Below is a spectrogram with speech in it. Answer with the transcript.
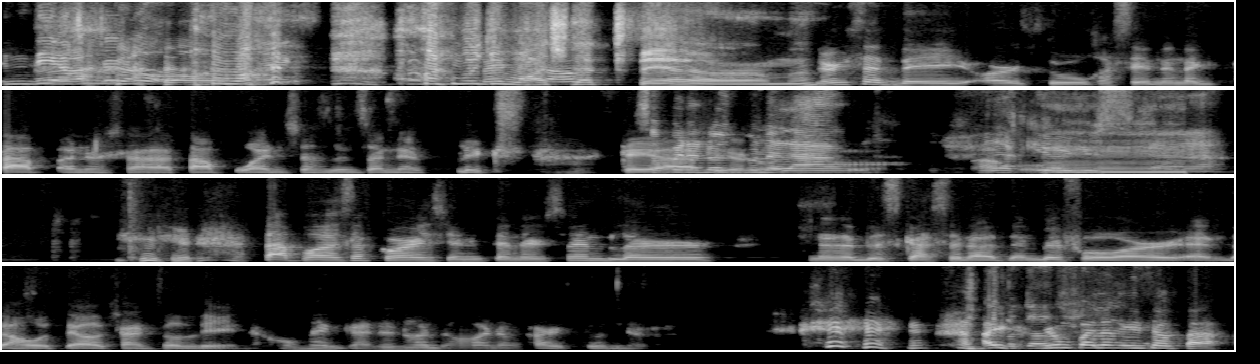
Hindi ako nanood. Why? Like, Why would you watch that film? There's a day or two kasi na nag-top ano siya, top one siya dun sa Netflix. Kaya So, pinanood mo na pinanood lang. ko. kaya curious ka. Tapos, of course, yung Tinder Swindler na na-discuss na natin before and the Hotel Transylvania. Oh my God, nanood ako ng cartoon na. Ay, But, uh, yung palang isa pa,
